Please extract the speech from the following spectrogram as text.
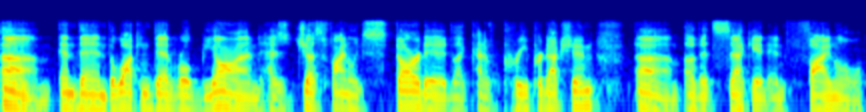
Um, and then The Walking Dead World Beyond has just finally started, like kind of pre-production um, of its second and final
